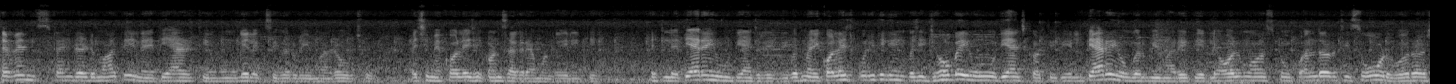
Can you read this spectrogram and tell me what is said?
સેવન્થ સ્ટેન્ડર્ડમાં હતી ને ત્યારથી હું ગેલેક્સી ગરબીમાં રહું છું. પછી મેં કોલેજે કણસાગરામાં કરી હતી. એટલે ત્યારે હું ત્યાં જ રહેતી પછી મારી કોલેજ પૂરી થઈ ગઈ પછી જોબ હું ત્યાં જ કરતી હતી. એટલે ત્યારે હું ગરબીમાં રહેતી એટલે ઓલમોસ્ટ હું પંદરથી સોળ વર્ષ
